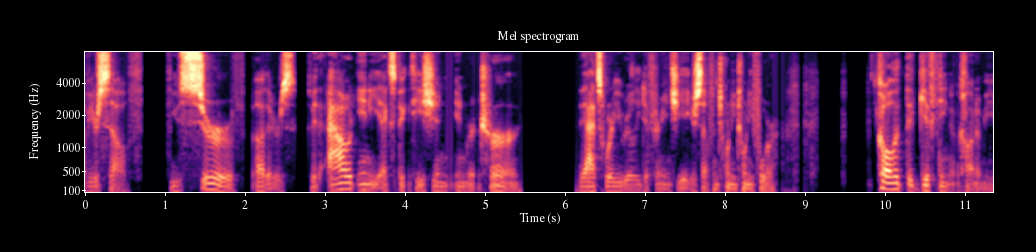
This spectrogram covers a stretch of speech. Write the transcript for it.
of yourself you serve others without any expectation in return, that's where you really differentiate yourself in 2024. Call it the gifting economy.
